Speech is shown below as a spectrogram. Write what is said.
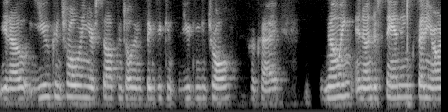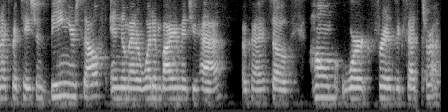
you know, you controlling yourself, controlling the things you can you can control, okay? Knowing and understanding, setting your own expectations, being yourself in no matter what environment you have, okay? So home, work, friends, etc.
